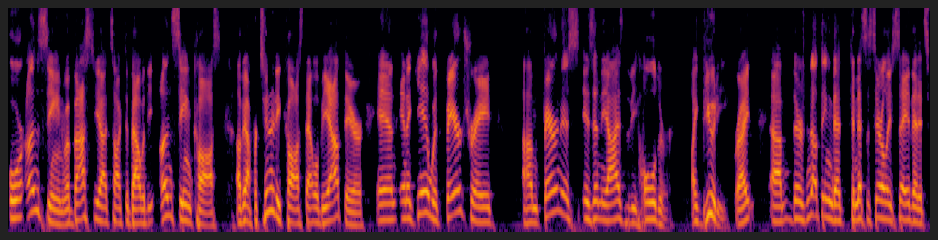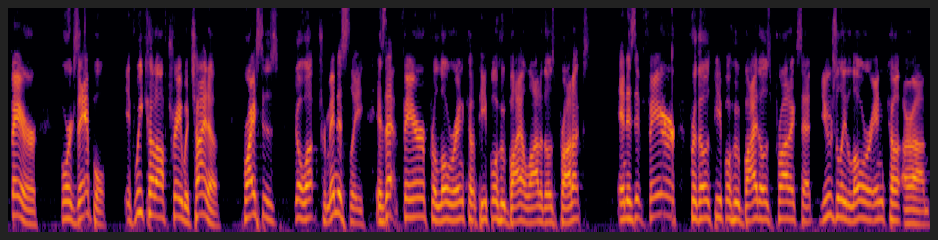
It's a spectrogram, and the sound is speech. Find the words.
or unseen. What Bastiat talked about with the unseen costs of the opportunity cost that will be out there. And and again, with fair trade, um, fairness is in the eyes of the beholder, like beauty, right? Um, there's nothing that can necessarily say that it's fair for example, if we cut off trade with China, prices go up tremendously. Is that fair for lower income people who buy a lot of those products? And is it fair for those people who buy those products at usually lower income or um,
